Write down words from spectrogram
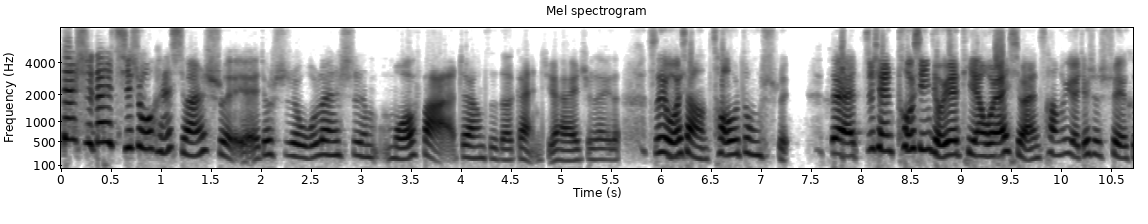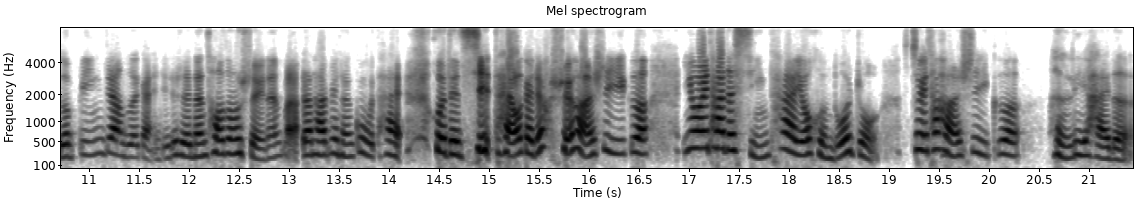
但是但是其实我很喜欢水，哎，就是无论是魔法这样子的感觉还是之类的，所以我想操纵水。对，之前偷心九月天我也喜欢苍月，就是水和冰这样子的感觉，就是能操纵水，能把让它变成固态或者气态。我感觉水好像是一个，因为它的形态有很多种，所以它好像是一个很厉害的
